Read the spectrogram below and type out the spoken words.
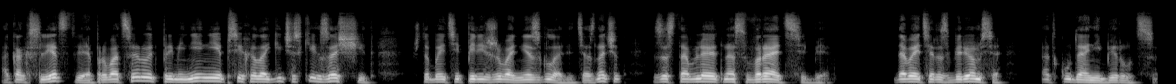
а как следствие провоцируют применение психологических защит, чтобы эти переживания сгладить, а значит, заставляют нас врать себе. Давайте разберемся, откуда они берутся.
